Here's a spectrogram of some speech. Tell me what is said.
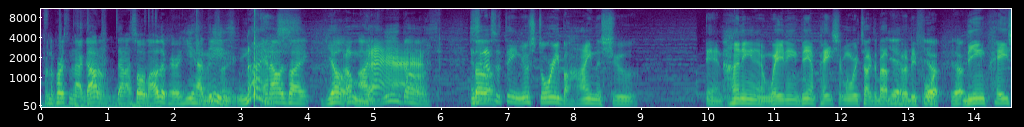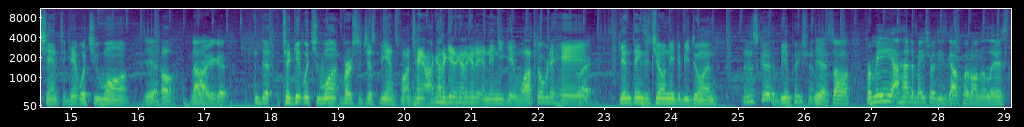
from the person that got them that I sold my other pair. and He had And these, like, "Nice." and I was like, yo, I'm I back. need those. And So- see, that's the thing. Your story behind the shoe, and hunting and waiting, being patient. When we talked about Yeah. before, Yep, yep. being patient to get what you want. Yeah. Oh, No, no, you're good. The, to get what you want versus just being spontaneous. I gotta get it, gotta get it, and then you get whopped over the head, Right. getting things that you don't need to be doing. And it's good, being patient. Yeah, so for me, I had to make sure these got put on the list.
